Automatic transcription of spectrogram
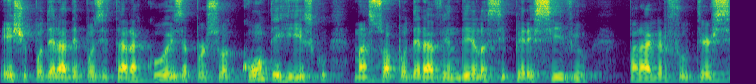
este poderá depositar a coisa por sua conta e risco, mas só poderá vendê-la se perecível. Parágrafo 3.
